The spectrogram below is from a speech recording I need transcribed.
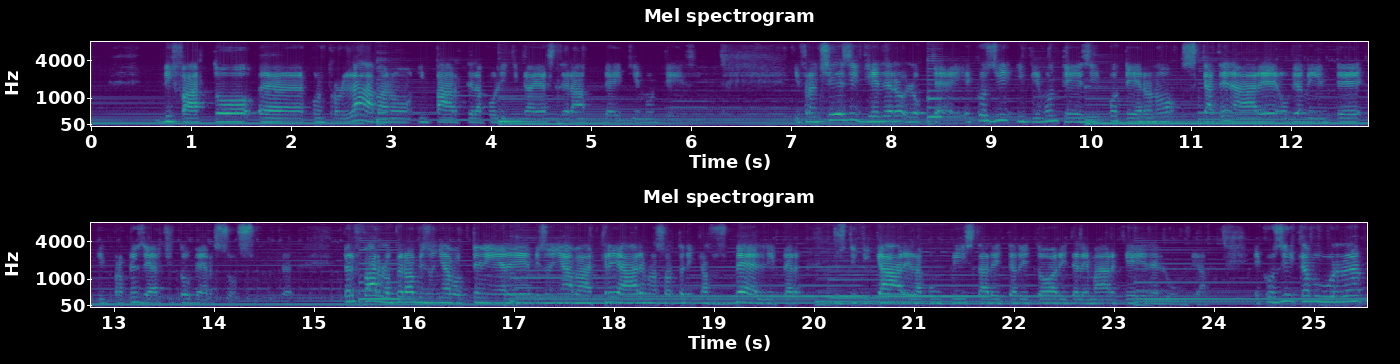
di fatto eh, controllavano in parte la politica estera dei piemontesi. I francesi diedero l'ok e così i piemontesi poterono scatenare ovviamente il proprio esercito verso sud. Per farlo però bisognava ottenere, bisognava creare una sorta di casus belli per giustificare la conquista dei territori delle Marche e dell'Umbria. E così Cavour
